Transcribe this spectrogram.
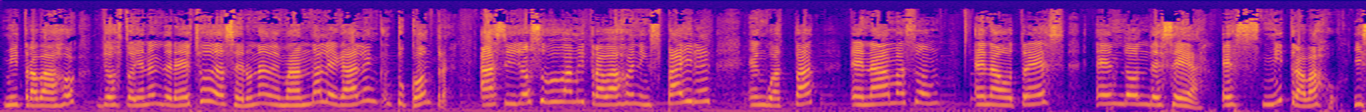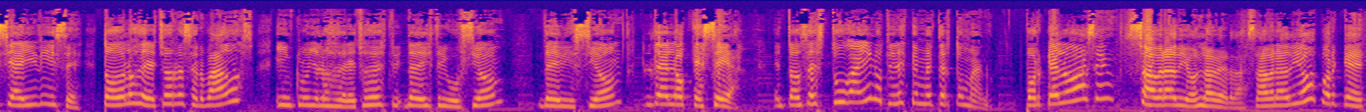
mi trabajo, yo estoy en el derecho de hacer una demanda legal en, tu contra. Así yo suba mi trabajo en Inspired, en Wattpad, en Amazon, en AO3, en donde sea. Es mi trabajo. Y si ahí dice todos los derechos reservados, incluye los derechos de, distribución, de edición, de lo que sea. Entonces tú ahí no tienes que meter tu mano. ¿Por qué lo hacen? Sabrá Dios, la verdad. Sabrá Dios porque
